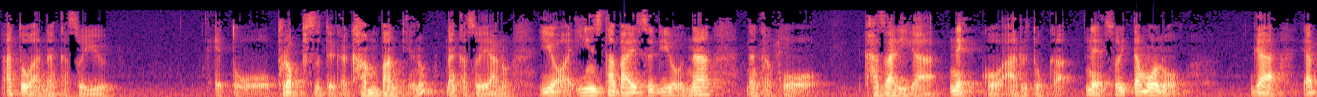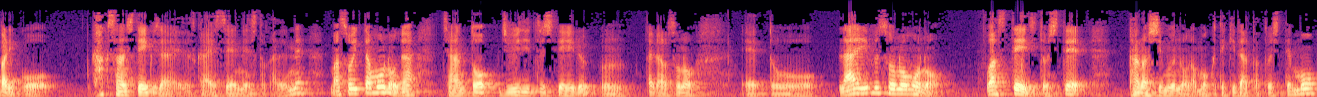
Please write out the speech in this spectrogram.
あとはなんかそういうえっと、プロップスというか看板っていうの？なんかそういうあの、要はインスタ映えするような、なんかこう、飾りがね、こうあるとか、ね、そういったものが、やっぱりこう、拡散していくじゃないですか、SNS とかでね。まあそういったものがちゃんと充実している。うん。だからその、えっと、ライブそのものはステージとして楽しむのが目的だったとしても、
